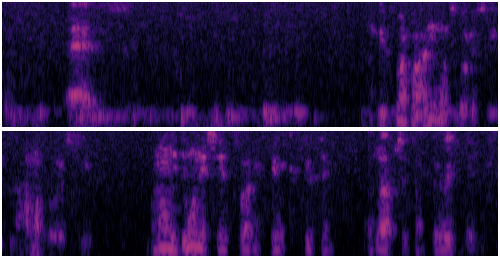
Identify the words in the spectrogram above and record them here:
If my body wants to go to sleep, I want to go to sleep. I'm only doing this shit so I can stay consistent. I drop shits on Thursdays.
